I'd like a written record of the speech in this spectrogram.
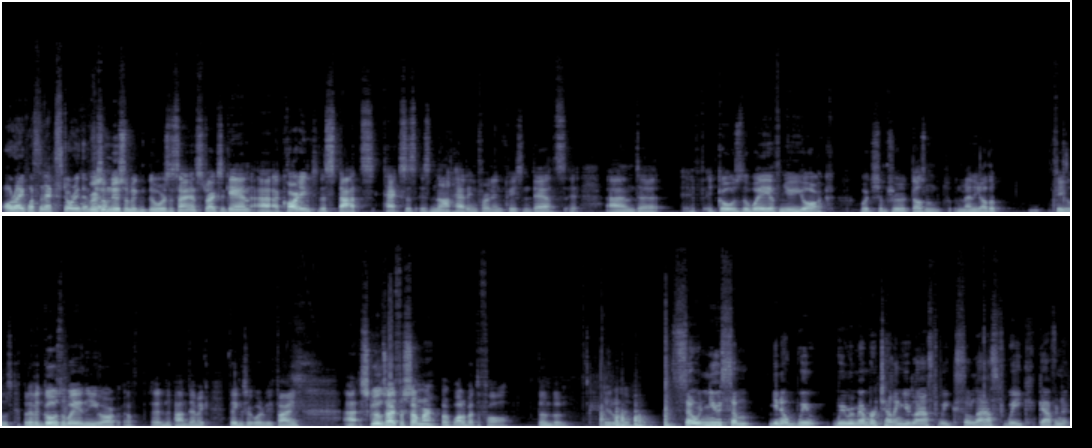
All right, what's the next story then? Phelan? Newsom ignores the science, strikes again. Uh, according to the stats, Texas is not heading for an increase in deaths. And uh, if it goes the way of New York, which I'm sure it doesn't in many other fields, but if it goes the way of New York of, in the pandemic, things are going to be fine. Uh, school's out for summer, but what about the fall? Boom, boom. Diddle-doo. So Newsom, you know, we we remember telling you last week. So last week, Gavin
